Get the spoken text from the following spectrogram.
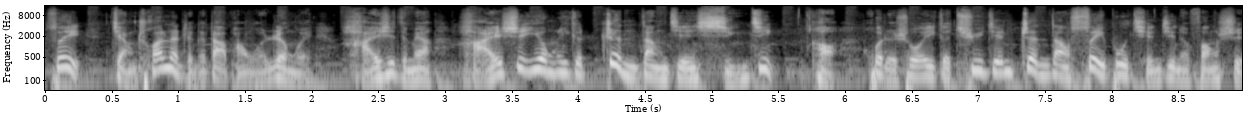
所以讲穿了整个大盘，我认为还是怎么样，还是用一个震荡间行进，好，或者说一个区间震荡碎步前进的方式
